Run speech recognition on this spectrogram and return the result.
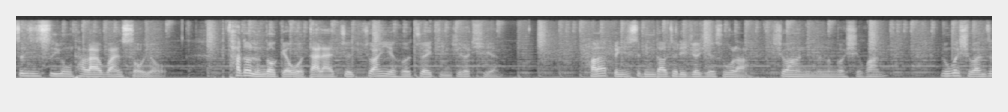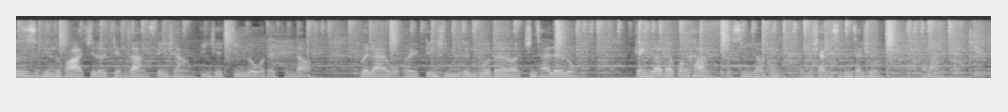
甚至是用它来玩手游。它都能够给我带来最专业和最顶级的体验。好了，本期视频到这里就结束了，希望你们能够喜欢。如果喜欢这支视频的话，记得点赞、分享，并且订阅我的频道。未来我会更新更多的精彩内容。感谢大家观看，我是李晓峰，我们下个视频再见，拜拜。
